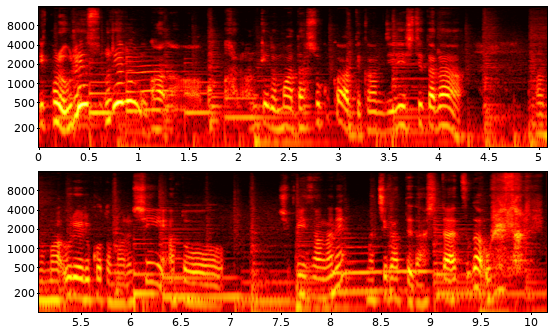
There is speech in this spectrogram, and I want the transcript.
で、これ売れ売れるのかな？わからんけど、まあ出しとくかって感じでしてたら、あの、まあ売れることもあるし、あと、出品さんがね間違って出したやつが売れたり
